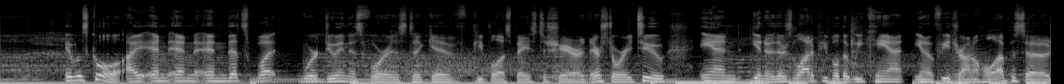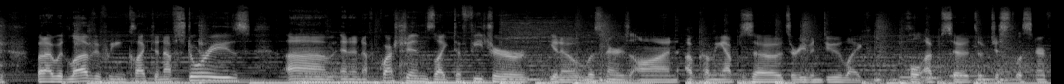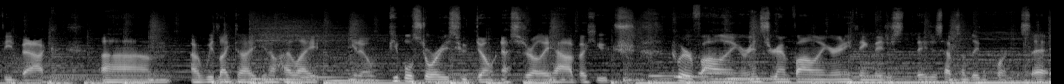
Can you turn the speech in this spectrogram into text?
it was cool i and and and that's what we're doing this for is to give people a space to share their story too and you know there's a lot of people that we can't you know feature on a whole episode but i would love if we can collect enough stories um, and enough questions like to feature you know listeners on upcoming episodes or even do like whole episodes of just listener feedback. Um, uh, we'd like to you know highlight you know people's stories who don't necessarily have a huge twitter following or instagram following or anything. They just they just have something important to say.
